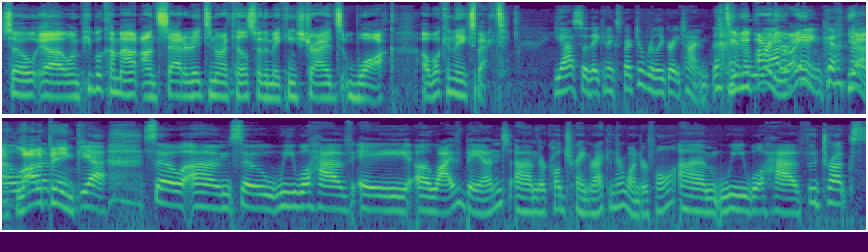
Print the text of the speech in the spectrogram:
So uh, when people come out on Saturday to North Hills for the Making Strides walk, uh, what can they expect? Yeah, so they can expect a really great time. It's gonna be a party, right? Pink. Yeah, a, lot, lot, of pink. pink. Yeah. So, um, so we will have a, a live band. Um, they're called Trainwreck, and they're wonderful. Um, we will have food trucks.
